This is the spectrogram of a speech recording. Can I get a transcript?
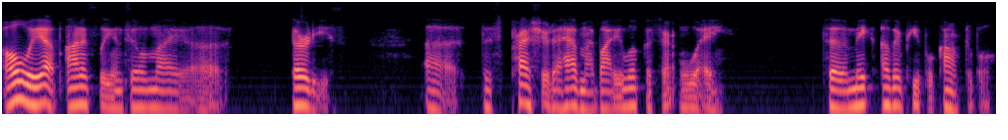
all the way up, honestly, until my uh, 30s. Uh, this pressure to have my body look a certain way to make other people comfortable.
